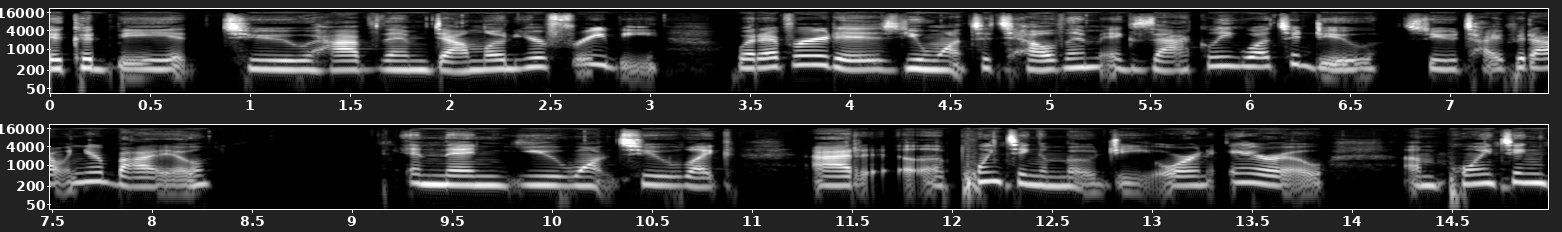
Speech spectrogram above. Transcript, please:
It could be to have them download your freebie. Whatever it is, you want to tell them exactly what to do. So you type it out in your bio. And then you want to like add a pointing emoji or an arrow um, pointing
